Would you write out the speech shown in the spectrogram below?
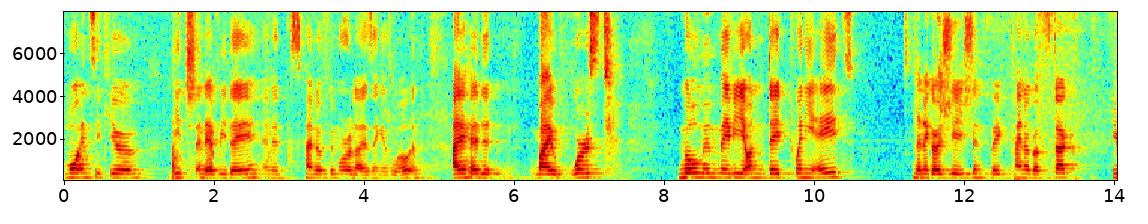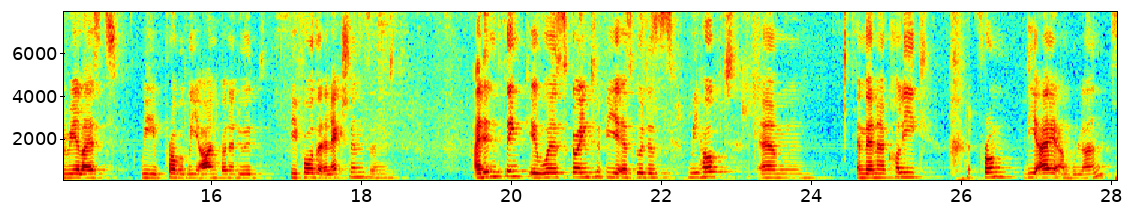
more insecure each and every day, and it's kind of demoralizing as well. And I had it, my worst moment maybe on day 28, the negotiations, they kind of got stuck. We realized we probably aren't going to do it before the elections. And I didn't think it was going to be as good as we hoped. Um, and then a colleague from the iAmbulance,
